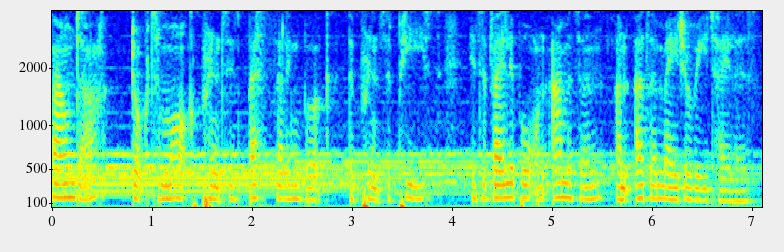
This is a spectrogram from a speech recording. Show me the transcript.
Founder Dr. Mark Prince's best selling book, The Prince of Peace, is available on Amazon and other major retailers.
